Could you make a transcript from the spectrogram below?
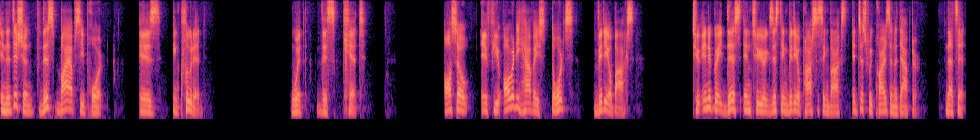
In addition, this biopsy port is included with this kit. Also, if you already have a Storz video box, to integrate this into your existing video processing box, it just requires an adapter. That's it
